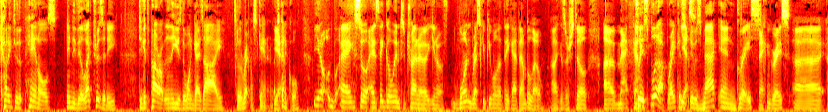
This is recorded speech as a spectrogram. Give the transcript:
cutting through the panels into the electricity to get the power up, and then they use the one guy's eye for the retinal scanner. That's Yeah. kind of cool. You know, uh, so as they go in to try to, you know, one rescue people that they got down below because they're still uh, Mac kind So they of split up, right? Because Yes. it was Mac and Grace Mac and Grace, uh, uh,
